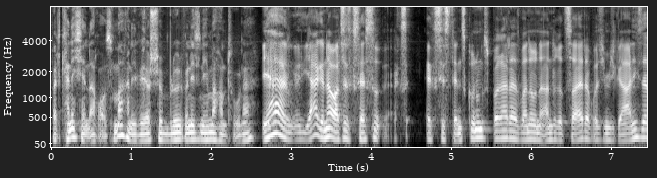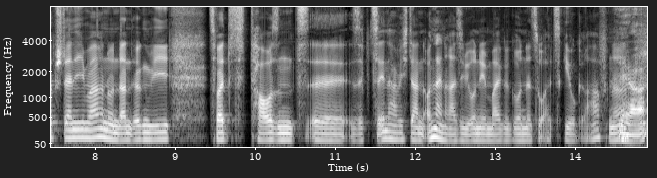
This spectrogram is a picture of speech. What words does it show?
was kann ich denn daraus machen? Ich wäre ja schön blöd, wenn ich es nicht machen tue, ne? Ja, ja, genau. Als Existenzgründungsberater, das war noch eine andere Zeit, da wollte ich mich gar nicht selbstständig machen und dann irgendwie 2017 habe ich dann Online-Reisebüro nebenbei gegründet, so als Geograf, ne? Ja.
